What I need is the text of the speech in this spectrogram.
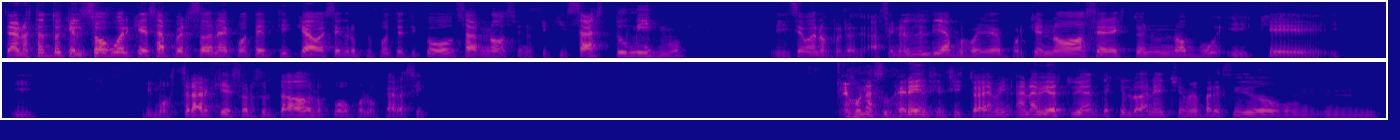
sea, no es tanto que el software que esa persona hipotética o ese grupo hipotético va a usar, no, sino que quizás tú mismo dice, bueno, pero al final del día, pues oye, ¿por qué no hacer esto en un notebook y, que, y, y, mostrar que esos resultados los puedo colocar así? Es una sugerencia, insisto. Han habido estudiantes que lo han hecho y me ha parecido un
